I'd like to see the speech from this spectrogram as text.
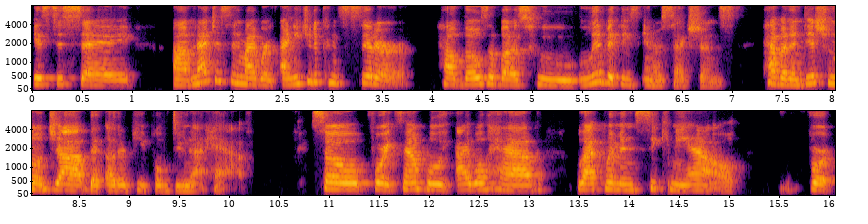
is to say, um, not just in my work, I need you to consider how those of us who live at these intersections have an additional job that other people do not have. So, for example, I will have Black women seek me out for.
